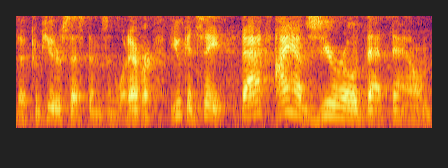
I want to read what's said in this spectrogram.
the computer systems and whatever, you can see that I have zeroed that down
